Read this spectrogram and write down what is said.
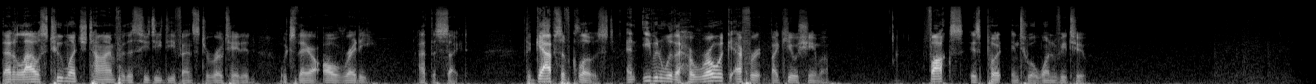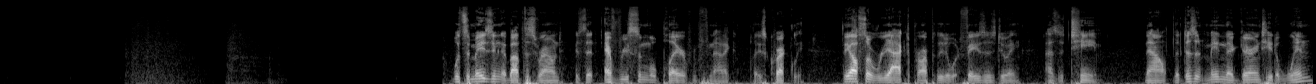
that allows too much time for the CT defense to rotate it, which they are already at the site. The gaps have closed, and even with a heroic effort by Kioshima, Fox is put into a 1v2. What's amazing about this round is that every single player from Fnatic plays correctly. They also react properly to what FaZe is doing as a team. Now, that doesn't mean they're guaranteed a win,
